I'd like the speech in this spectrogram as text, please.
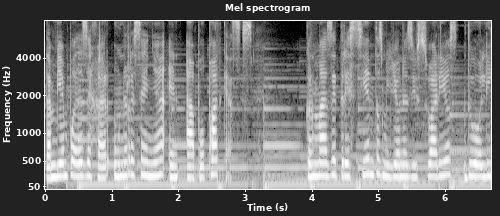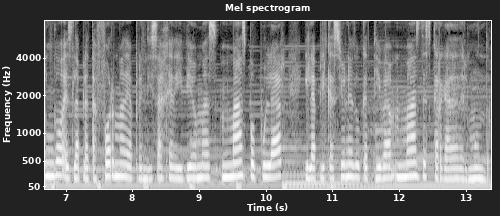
También puedes dejar una reseña en Apple Podcasts. Con más de 300 millones de usuarios, Duolingo es la plataforma de aprendizaje de idiomas más popular y la aplicación educativa más descargada del mundo.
